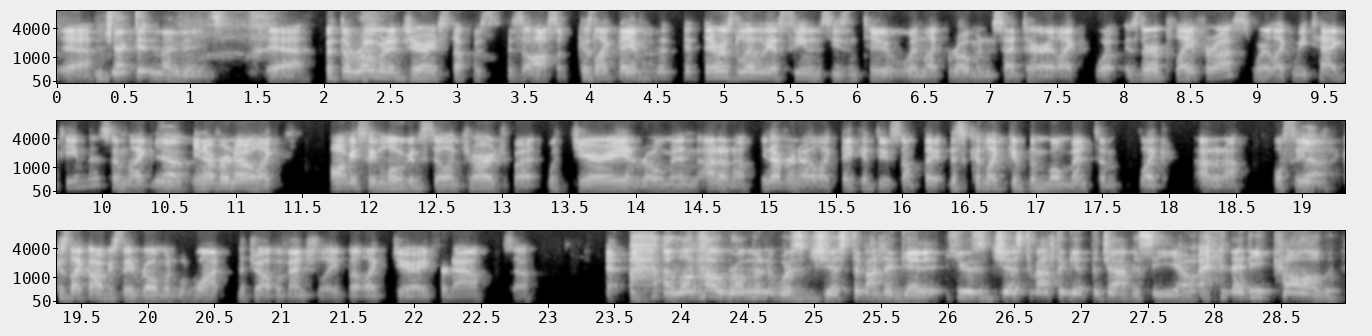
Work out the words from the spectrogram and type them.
yeah, Inject it in my veins. yeah. But the Roman and Gerri stuff was is awesome because like they Yeah. th- there was literally a scene in season two when like Roman said to her like, "What is there a play for us where like we tag team this?" And like Yeah. you never know. Like obviously Logan's still in charge, but with Gerri and Roman, I don't know. You never know. Like they could do something. This could like give them momentum. Like I don't know. We'll see. Yeah. Because like obviously Roman would want the job eventually, but like Gerri for now. So eh, I love how Roman was just about to get it. He was just about to get the job as CEO, and then he called.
